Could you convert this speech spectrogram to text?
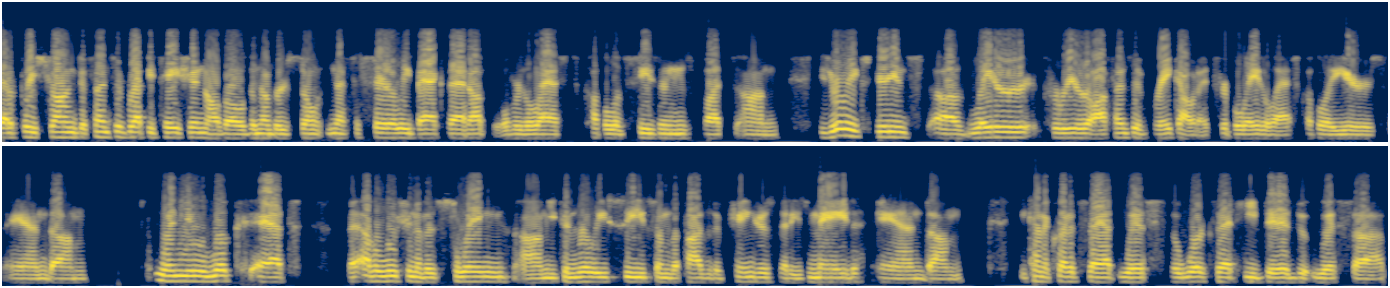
got a pretty strong defensive reputation, although the numbers don't necessarily back that up over the last couple of seasons. But um, he's really experienced a later career offensive breakout at AAA the last couple of years. And um, when you look at the evolution of his swing. Um, you can really see some of the positive changes that he's made, and um, he kind of credits that with the work that he did with uh,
